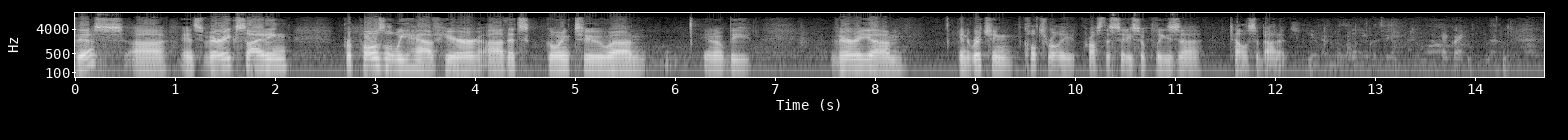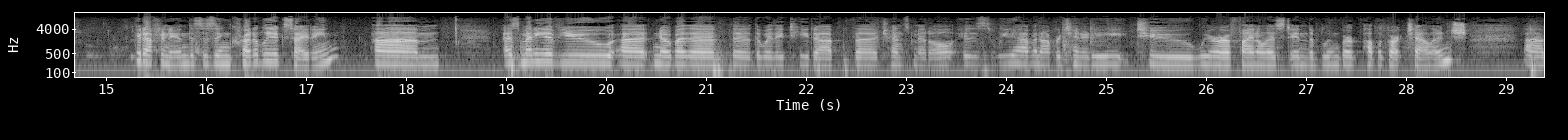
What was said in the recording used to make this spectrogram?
this. Uh, it's a very exciting proposal we have here uh, that's going to, um, you know, be very um, enriching culturally across the city. So please uh, tell us about it. Okay, great. Good afternoon. This is incredibly exciting. Um, as many of you uh, know by the, the, the way they teed up the transmittal, is we have an opportunity to, we are a finalist in the Bloomberg Public Art Challenge. Uh,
